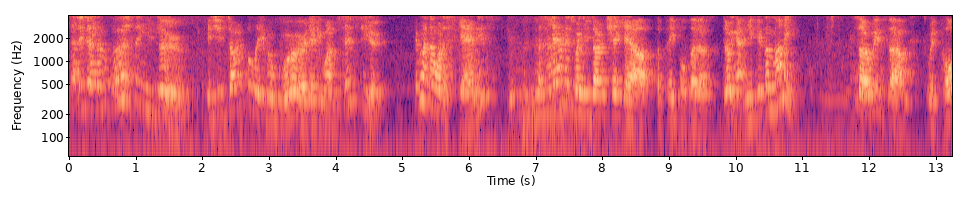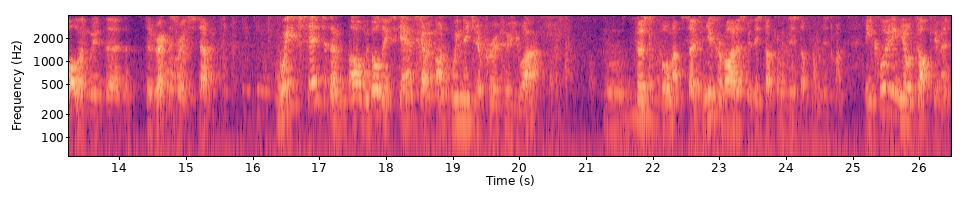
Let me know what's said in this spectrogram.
See, the, the first thing you do is you don't believe a word anyone says to you. Everyone know what a scam is? A scam is when you don't check out the people that are doing it and you give them money. So with um, with Paul and with the, the directors register, we've said to them, oh, with all these scams going on, we need you to prove who you are. First and foremost. So can you provide us with this document, this document, this one, including your document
